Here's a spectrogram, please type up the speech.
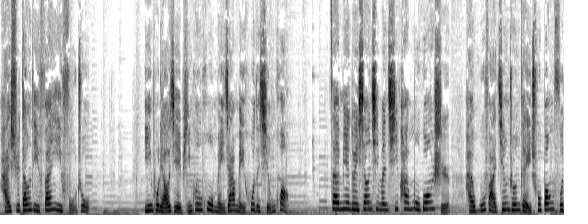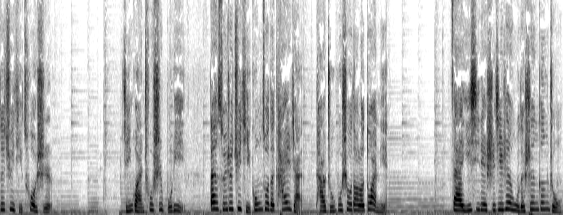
还需当地翻译辅助。因不了解贫困户每家每户的情况，在面对乡亲们期盼目光时，还无法精准给出帮扶的具体措施。尽管出师不利，但随着具体工作的开展，他逐步受到了锻炼。在一系列实际任务的深耕中，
